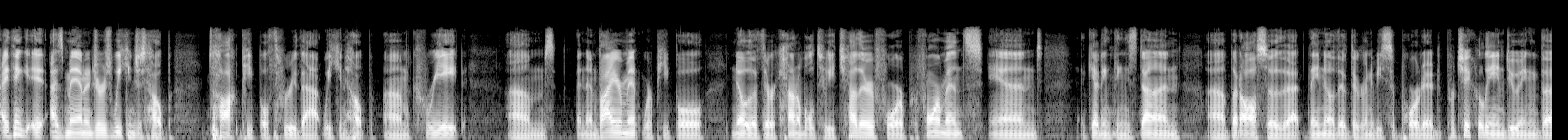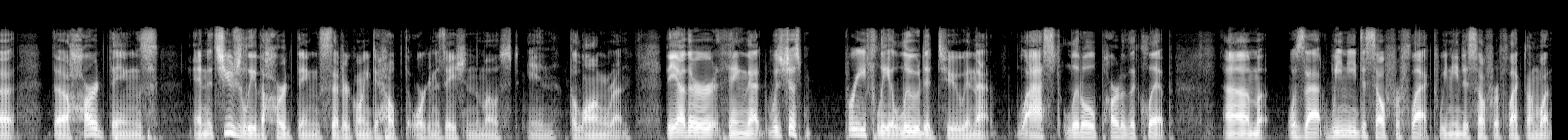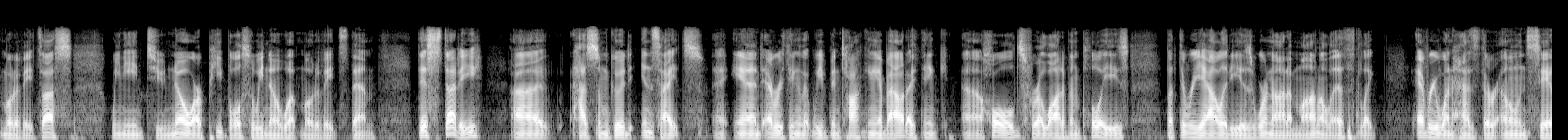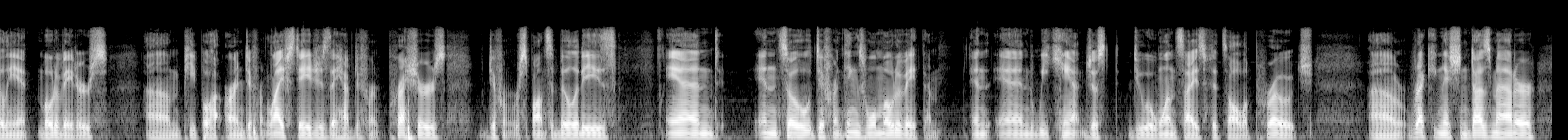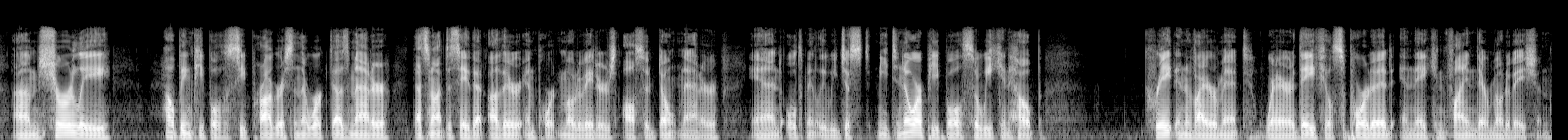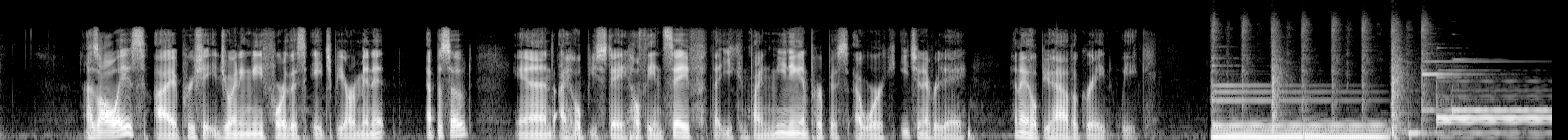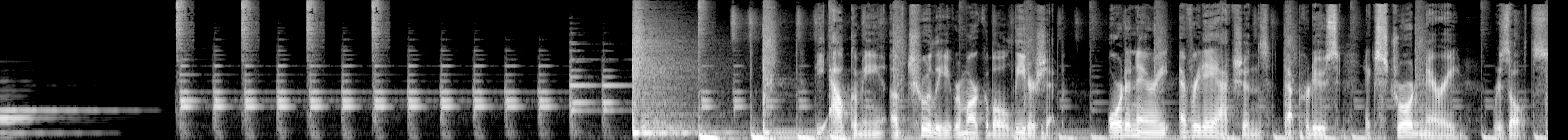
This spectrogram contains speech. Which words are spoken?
I think it, as managers, we can just help talk people through that. We can help um, create um, an environment where people know that they're accountable to each other for performance and getting things done, uh, but also that they know that they're going to be supported, particularly in doing the the hard things. And it's usually the hard things that are going to help the organization the most in the long run. The other thing that was just briefly alluded to in that last little part of the clip um, was that we need to self reflect. We need to self reflect on what motivates us. We need to know our people so we know what motivates them. This study uh, has some good insights, and everything that we've been talking about, I think, uh, holds for a lot of employees. But the reality is, we're not a monolith. Like everyone has their own salient motivators. Um, people are in different life stages. They have different pressures, different responsibilities, and and so different things will motivate them. And and we can't just do a one size fits all approach. Uh, recognition does matter. Um, surely, helping people see progress in their work does matter. That's not to say that other important motivators also don't matter. And ultimately, we just need to know our people so we can help create an environment where they feel supported and they can find their motivation. As always, I appreciate you joining me for this HBR Minute episode, and I hope you stay healthy and safe, that you can find meaning and purpose at work each and every day, and I hope you have a great week. the alchemy of truly remarkable leadership, ordinary, everyday actions that produce extraordinary results.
